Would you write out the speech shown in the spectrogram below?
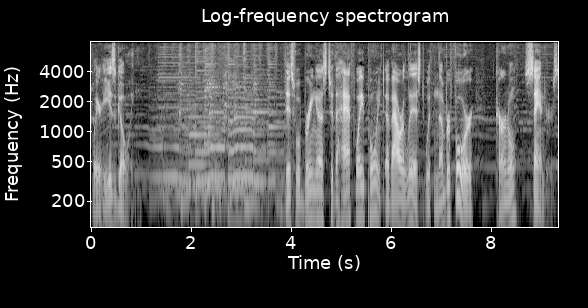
where he is going. This will bring us to the halfway point of our list with number 4, Colonel Sanders.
